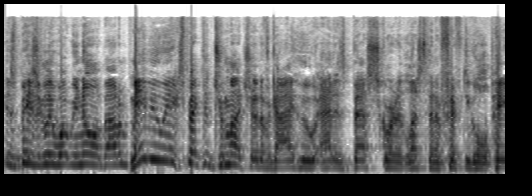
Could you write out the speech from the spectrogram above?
is basically what we know about him. Maybe we expected too much out of a guy who at his best scored at less than a 50 goal pace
